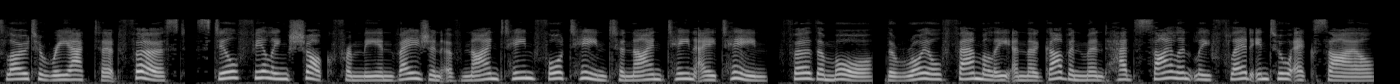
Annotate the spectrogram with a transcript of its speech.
slow to react at first, still feeling shock from the invasion of 1914 to 1918. Furthermore, the royal family and the government had silently fled into exile.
